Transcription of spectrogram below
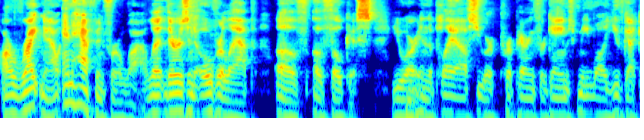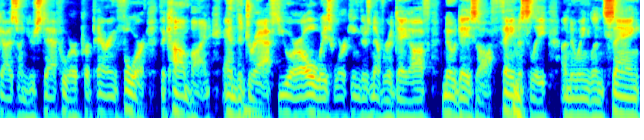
are right now and have been for a while. There is an overlap of of focus. You are mm-hmm. in the playoffs, you are preparing for games. Meanwhile, you've got guys on your staff who are preparing for the combine and the draft. You are always working. There's never a day off, no days off. Mm-hmm. Famously, a New England saying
